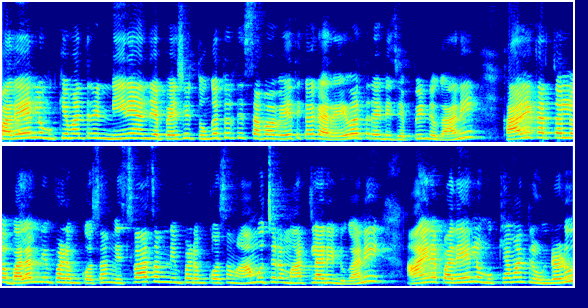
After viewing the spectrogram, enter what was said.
పదేళ్ళు ముఖ్యమంత్రిని నేనే అని చెప్పేసి తుంగతుర్తి సభ వేదికగా రేవంత్ రెడ్డి చెప్పిండు కానీ కార్యకర్తల్లో బలం నింపడం కోసం విశ్వాసం నింపడం కోసం ఆ ముచ్చట మాట్లాడిండు కానీ ఆయన పదేళ్ళు ముఖ్యమంత్రి ఉండడు.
